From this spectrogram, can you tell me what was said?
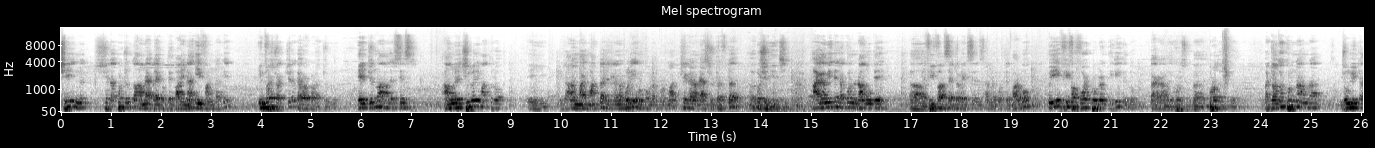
সেই সেটা পর্যন্ত আমরা অ্যাপ্লাই করতে পারি না এই ফান্ডটাকে ইনফ্রাস্ট্রাকচারে ব্যবহার করার জন্য। এর জন্য আমাদের সেন্স আমলে ছিলই মাত্র এই আরামবাগ মাঠটা যেটাকে আমরা বলি এবং কমলাপুর মাঠ, সেখানে আমরা অ্যাস্ট্রোটার্ফটা বসিয়ে দিয়েছি। আগামীতে যখন রামুতে ফিফা সেন্টার অফ এক্সেলেন্স আমরা করতে পারব এই ফিফা ফোর্ড প্রোগ্রাম থেকেই কিন্তু টাকাটা আমাদের খরচ বরাদ্দ দিতে বা যতক্ষণ না আমরা জমিটা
